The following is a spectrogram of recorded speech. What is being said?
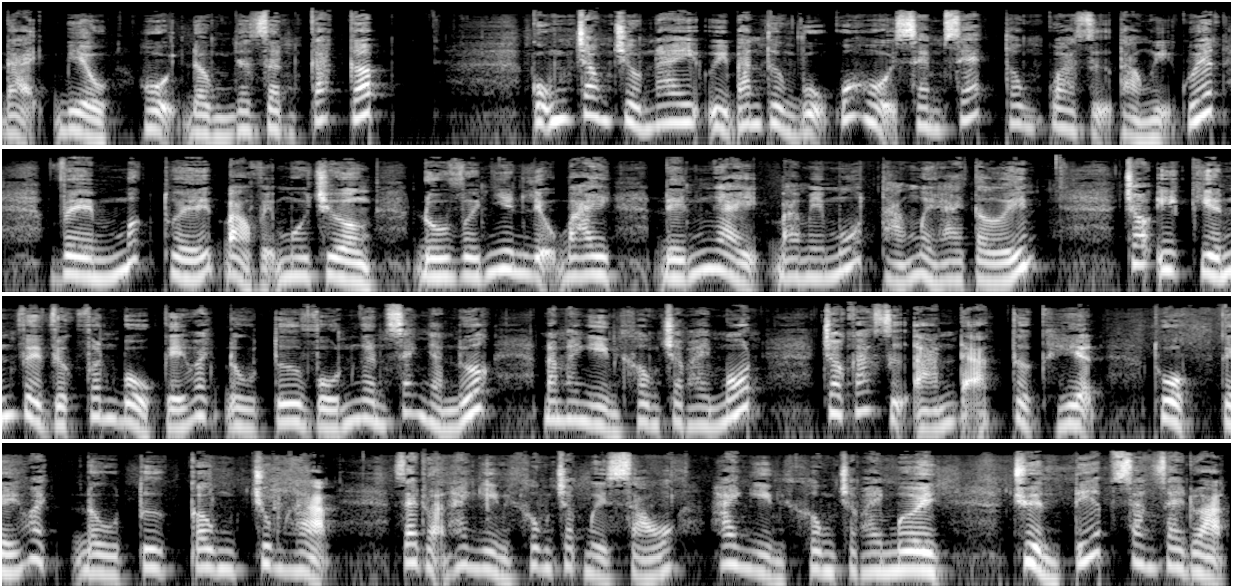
đại biểu Hội đồng Nhân dân các cấp. Cũng trong chiều nay, Ủy ban Thường vụ Quốc hội xem xét thông qua dự thảo nghị quyết về mức thuế bảo vệ môi trường đối với nhiên liệu bay đến ngày 31 tháng 12 tới, cho ý kiến về việc phân bổ kế hoạch đầu tư vốn ngân sách nhà nước năm 2021 cho các dự án đã thực hiện thuộc kế hoạch đầu tư công trung hạn giai đoạn 2016-2020, chuyển tiếp sang giai đoạn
